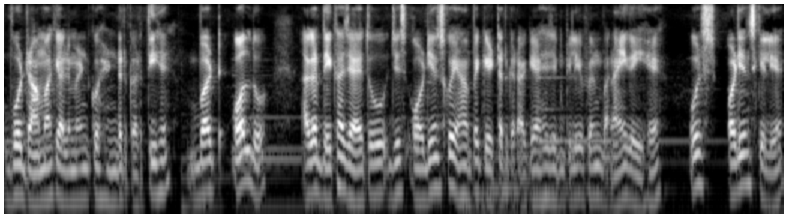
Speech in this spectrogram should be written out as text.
वो ड्रामा के एलिमेंट को हिंडर करती है। बट ऑल दो अगर देखा जाए तो जिस ऑडियंस को यहाँ पे केटर करा गया है जिनके लिए फ़िल्म बनाई गई है उस ऑडियंस के लिए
